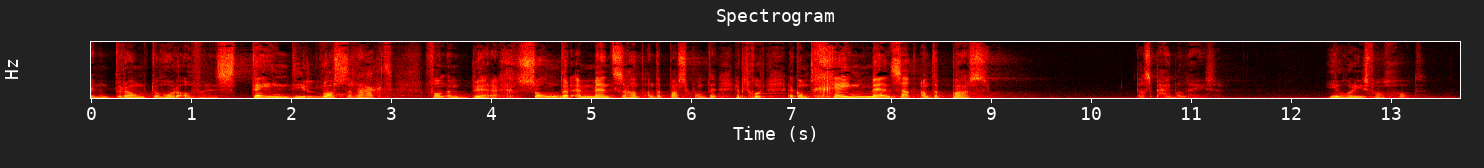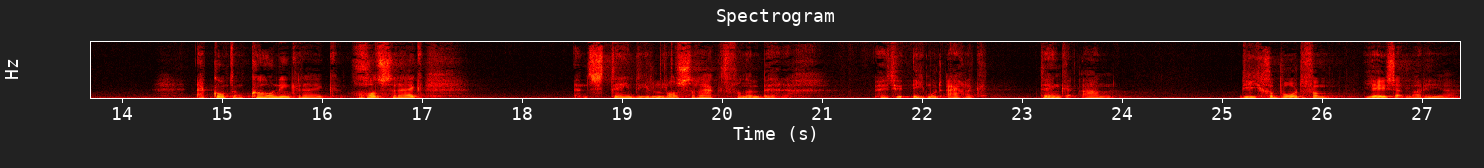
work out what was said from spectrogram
in een droom te horen over een steen die losraakt van een berg. Zonder een mensenhand aan te pas komt. Hè? Heb je het gehoord? Er komt geen mensenhand aan te pas. Dat is Bijbellezen. Hier hoor je iets van God. Er komt een koninkrijk, Godsrijk. Een steen die losraakt van een berg. Weet u, ik moet eigenlijk denken aan die geboorte van Jezus uit Maria.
